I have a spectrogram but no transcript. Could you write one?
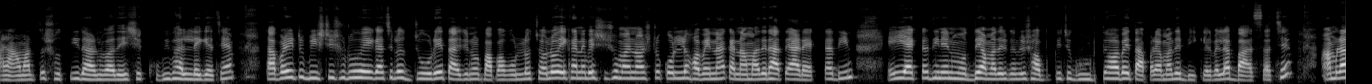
আর আমার তো সত্যি ধানবাদে এসে খুবই ভালো লেগেছে। তারপরে একটু বৃষ্টি শুরু হয়ে গেছিল জোরে, তাই জন্য ওর পাপা বলল, চলো এখানে বেশি সময় নষ্ট করলে হবে না, কারণ আমাদের হাতে আর একটা দিন। এই একটা দিনের মধ্যে আমাদের কিন্তু সব কিছু ঘুরতে হবে। তারপরে আমাদের বিকেলবেলা বাস আছে। আমরা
